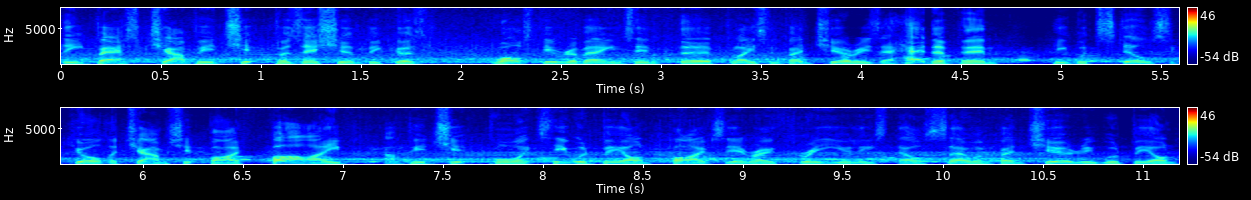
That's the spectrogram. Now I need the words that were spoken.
the best championship position because whilst he remains in third place and Venturi's ahead of him, he would still secure the championship by five championship points. He would be on 503, Ulysse Delsaux, and Venturi would be on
